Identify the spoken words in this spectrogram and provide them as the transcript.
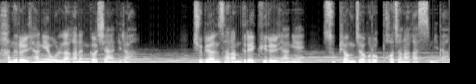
하늘을 향해 올라가는 것이 아니라 주변 사람들의 귀를 향해 수평적으로 퍼져나갔습니다.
